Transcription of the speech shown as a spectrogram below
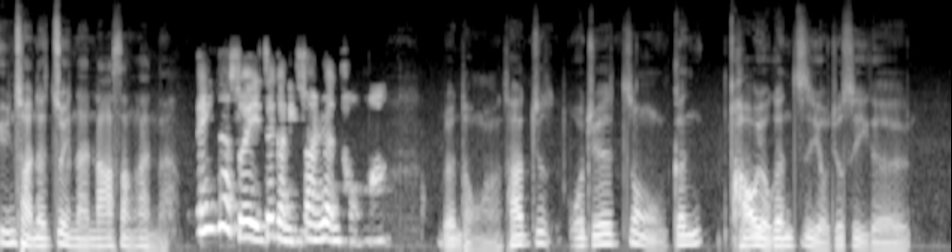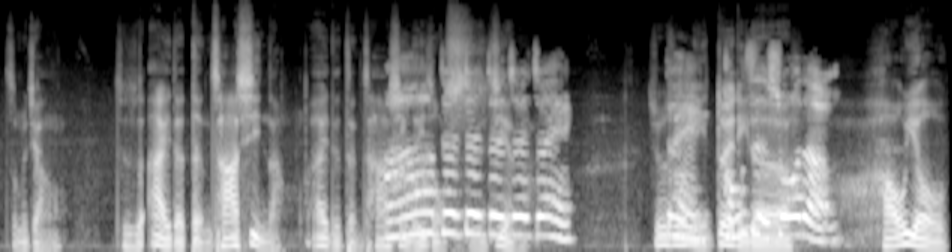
晕船的最难拉上岸的。哎，那所以这个你算认同吗？认同啊，他就我觉得这种跟好友跟挚友就是一个怎么讲，就是爱的等差性呐、啊。爱的等差性的一种实践、啊、对对对对对，就是说你对你的好友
